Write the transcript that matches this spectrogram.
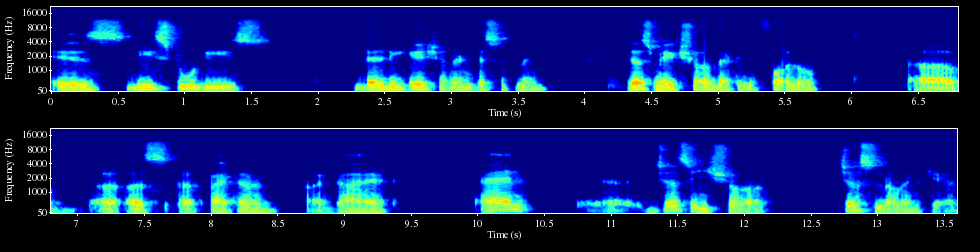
is these two D's, dedication and discipline. Just make sure that you follow uh, a, a, pattern, a diet, and uh, just ensure just love and care.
